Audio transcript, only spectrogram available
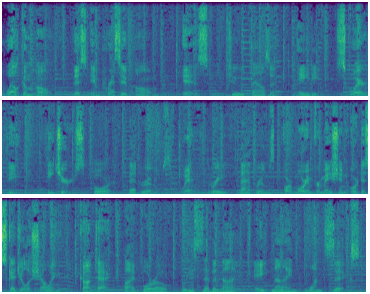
Welcome home. This impressive home is 2,080 square feet. Features four bedrooms with three bathrooms. For more information or to schedule a showing, contact 540 379 8916.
